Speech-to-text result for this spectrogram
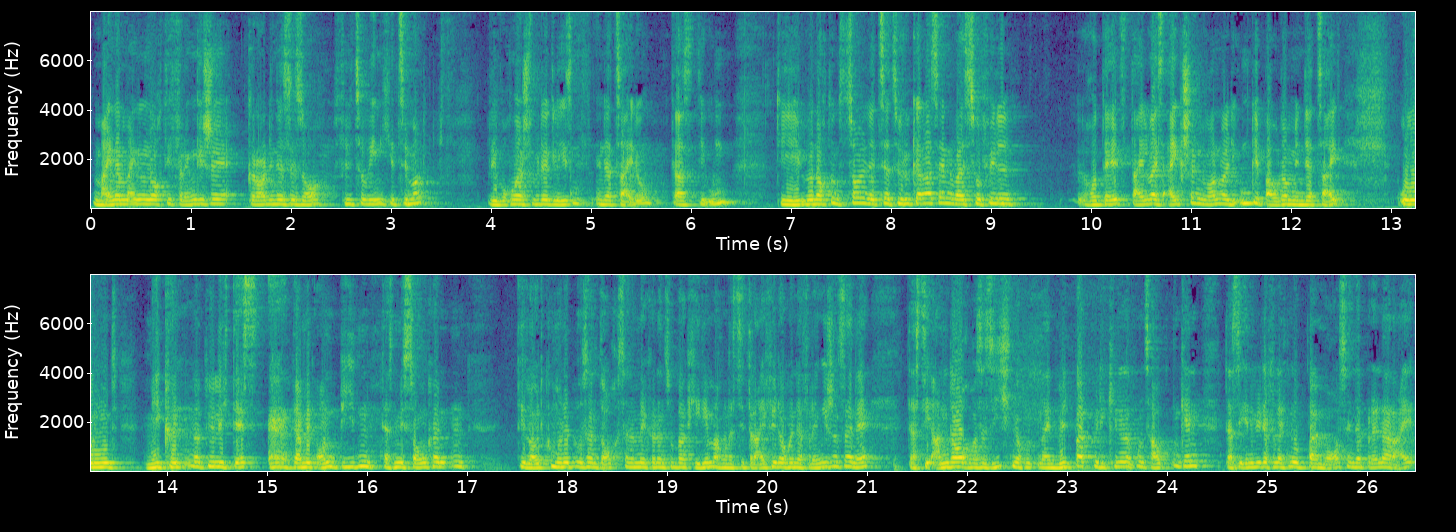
meiner Meinung nach die Fränkische gerade in der Saison viel zu wenig Zimmer. Die Woche hast du wieder gelesen in der Zeitung, dass die, um, die Übernachtungszahlen letztes Jahr zurückgegangen sind, weil so viele Hotels teilweise eingeschränkt waren, weil die umgebaut haben in der Zeit. Und wir könnten natürlich das damit anbieten, dass wir sagen könnten, die Leute kommen nicht bloß an Dach, sondern wir können so Pakete machen, dass die drei, vier Tage in der Fränkischen sind, ne? dass die anderen auch, was weiß ich, noch einen Wildpark, wo die Kinder noch uns Haupten kennen, dass sie entweder vielleicht nur beim Haus in der Brennerei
